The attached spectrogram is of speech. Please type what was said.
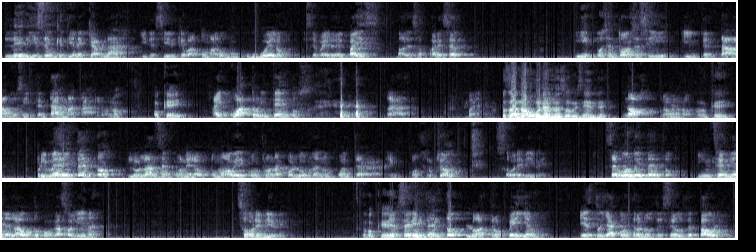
Le dicen que tiene que hablar y decir que va a tomar un, un vuelo y se va a ir del país, va a desaparecer. Y pues entonces sí, intentábamos intentar matarlo, ¿no? Ok. Hay cuatro intentos. O sea, bueno, O sea, no, una no es suficiente. no, no, no, no. Ok. Primer intento, lo lanzan con el automóvil contra una columna en un puente en construcción, sobrevive. Segundo intento, incendian el auto con gasolina, sobrevive. Ok. Tercer intento, lo atropellan, esto ya contra los deseos de Paul,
